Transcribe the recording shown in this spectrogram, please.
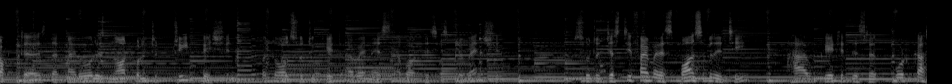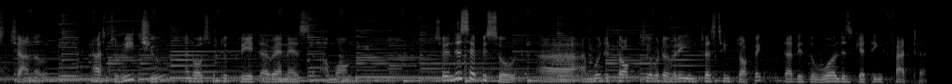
doctors that my role is not only to treat patients but also to create awareness about disease prevention. So to justify my responsibility, I have created this podcast channel as to reach you and also to create awareness among you. So, in this episode, uh, I'm going to talk to you about a very interesting topic that is the world is getting fatter.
